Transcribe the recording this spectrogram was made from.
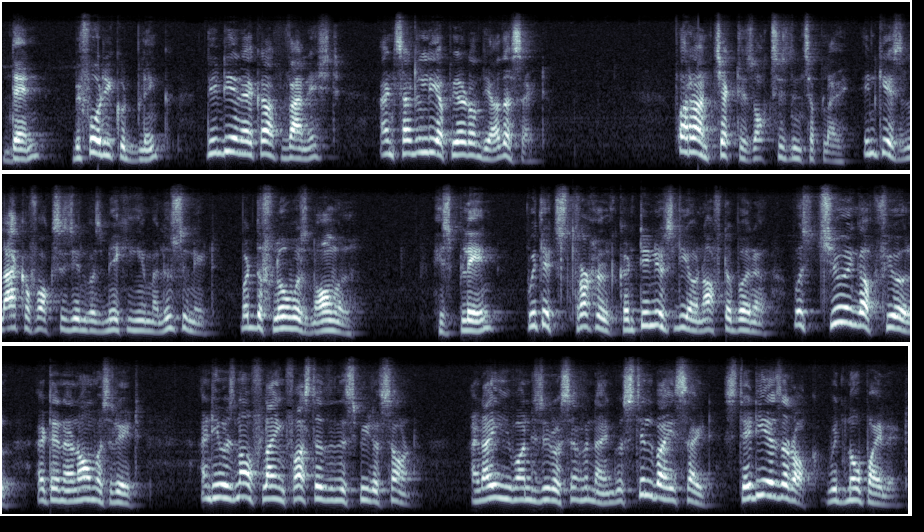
Then, before he could blink, the Indian aircraft vanished and suddenly appeared on the other side. Farhan checked his oxygen supply in case lack of oxygen was making him hallucinate, but the flow was normal. His plane, with its throttle continuously on afterburner, was chewing up fuel at an enormous rate, and he was now flying faster than the speed of sound. And IE 1079 was still by his side, steady as a rock, with no pilot.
